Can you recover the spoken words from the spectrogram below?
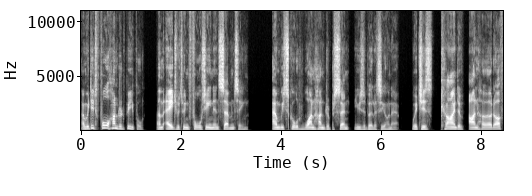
And we did 400 people, um, aged between 14 and 17. And we scored 100% usability on it, which is kind of unheard of.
